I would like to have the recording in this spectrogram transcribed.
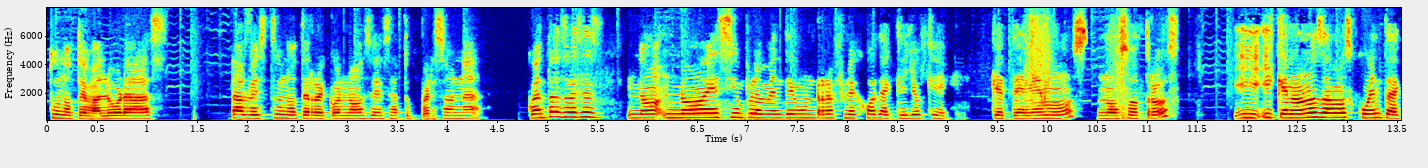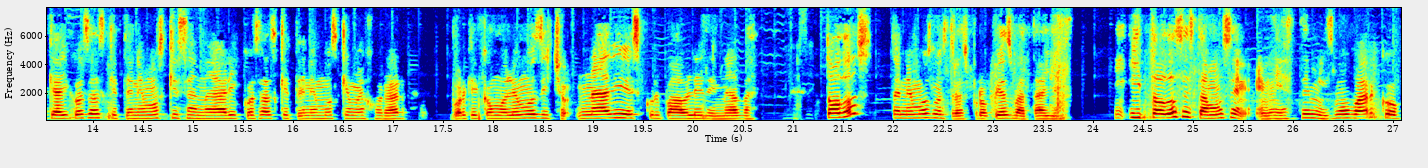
tú no te valoras, tal vez tú no te reconoces a tu persona? ¿Cuántas veces no, no es simplemente un reflejo de aquello que, que tenemos nosotros y, que no nos damos cuenta que hay cosas que tenemos que sanar y cosas que tenemos que mejorar? Porque como le hemos dicho, nadie es culpable de nada. Todos tenemos nuestras propias batallas y, y todos estamos en, en este mismo barco.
